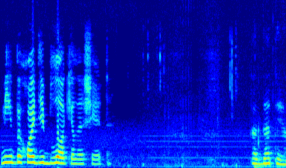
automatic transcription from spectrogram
Міг би хоч і блоки лишити. Так, де ти?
